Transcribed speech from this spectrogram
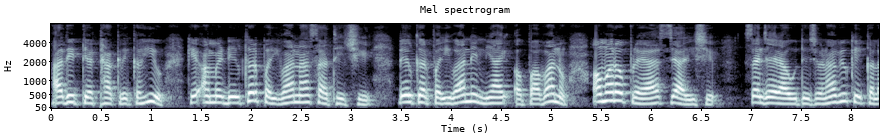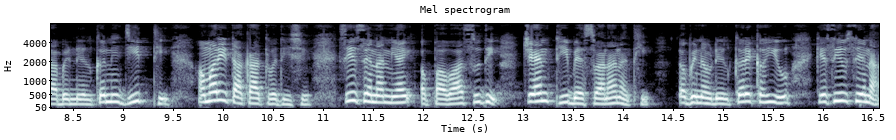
આદિત્ય ઠાકરે કહ્યું કે, અમે ડેલકર પરિવારના સાથે છીએ. ડેલકર પરિવારને ન્યાય અપાવવાનો અમારો પ્રયાસ જારી છે. સંજય રાઉતે જણાવ્યું કે કલાબેન નેલકરની જીતથી અમારી તાકાત વધી છે. શિવસેના ન્યાય અપાવવા સુધી ચેનથી બેસવાના નથી. અભિનવ ડેલકરે કહ્યું કે શિવસેના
